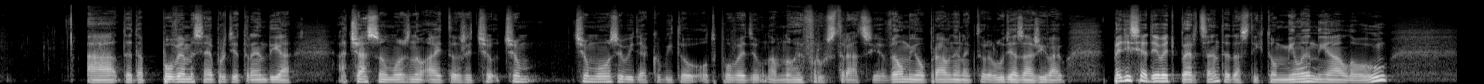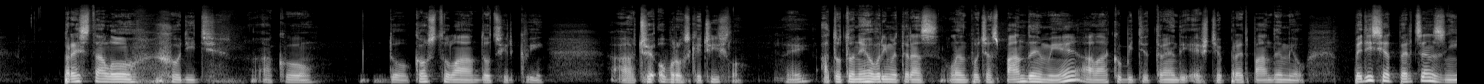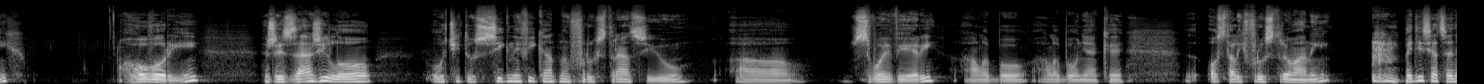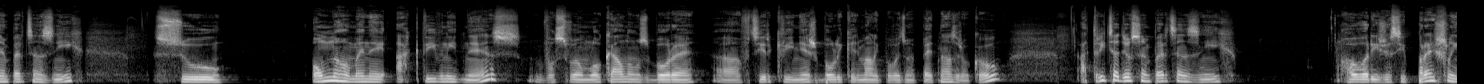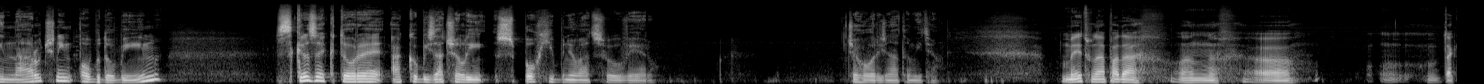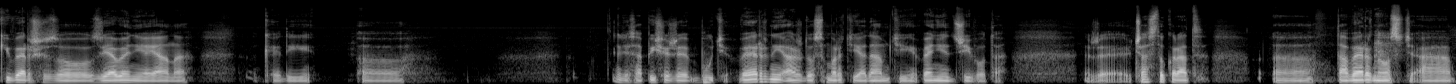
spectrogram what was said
a teda povieme si najprv tie trendy a, a časom možno aj to, že čo, čo, čo môže byť akoby tou odpovedou na mnohé frustrácie, veľmi oprávnené, ktoré ľudia zažívajú. 59% teda z týchto mileniálov prestalo chodiť ako do kostola, do cirkvy, čo je obrovské číslo. Hej? A toto nehovoríme teraz len počas pandémie, ale ako by tie trendy ešte pred pandémiou. 50% z nich hovorí, že zažilo určitú signifikantnú frustráciu a, svojej viery alebo, alebo nejaké ostali frustrovaní. 57% z nich sú o mnoho menej aktívni dnes vo svojom lokálnom zbore v cirkvi, než boli, keď mali povedzme 15 rokov. A 38% z nich hovorí, že si prešli náročným obdobím, skrze ktoré akoby začali spochybňovať svoju vieru. Čo hovoríš na to, Miťo? Mne tu napadá len uh, taký verš zo zjavenia Jana, kedy uh, kde sa píše, že buď verný až do smrti a dám ti veniec života. Že častokrát uh, tá vernosť a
